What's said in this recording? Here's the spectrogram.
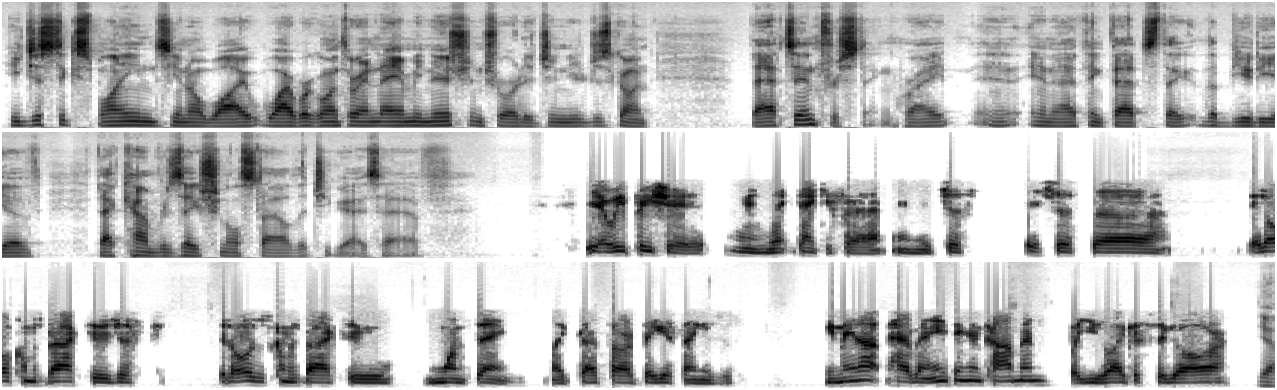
He just explains, you know, why why we're going through an ammunition shortage, and you're just going, that's interesting, right? And, and I think that's the the beauty of that conversational style that you guys have. Yeah, we appreciate it. I mean, th- thank you for that. And it's just, it's just, uh, it all comes back to just, it all just comes back to one thing. Like that's our biggest thing is just, you may not have anything in common, but you like a cigar. Yeah.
